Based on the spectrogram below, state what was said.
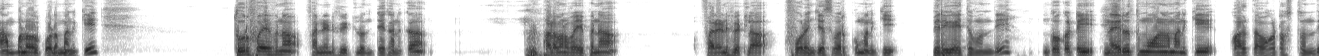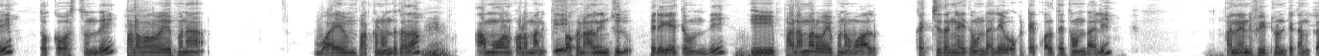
కాంపౌండ్ వాల్ కూడా మనకి తూర్పు వైపున పన్నెండు ఫీట్లు ఉంటే కనుక పడమర వైపున పన్నెండు ఫీట్ల ఫోర్ ఇంచెస్ వరకు మనకి పెరిగైతే ఉంది. ఇంకొకటి నైరుతి మూలన మనకి కొలత ఒకటి వస్తుంది తొక్క వస్తుంది. పడమర వైపున వాయువు పక్కన ఉంది కదా ఆ మూలన కూడా మనకి ఒక నాలుగు ఇంచులు పెరిగైతే ఉంది. ఈ పడమర వైపున వాళ్ళు ఖచ్చితంగా అయితే ఉండాలి ఒకటే కొలత అయితే ఉండాలి. పన్నెండు ఫీట్లు ఉంటే కనుక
